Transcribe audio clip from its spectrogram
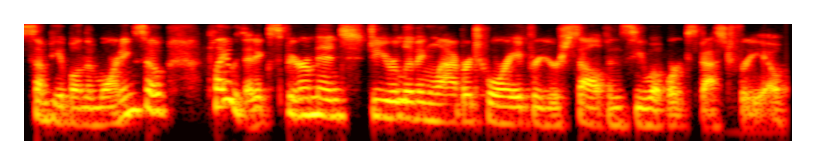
some people in the morning. So play with it, experiment, do your living laboratory for yourself and see what works best for you.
